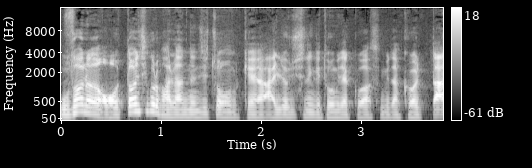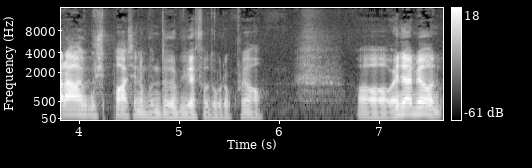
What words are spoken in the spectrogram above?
우선은 어떤 식으로 발랐는지 좀 이렇게 알려주시는 게 도움이 될 것 같습니다. 그걸 따라하고 싶어 하시는 분들 위해서도 그렇고요. 어, 왜냐하면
